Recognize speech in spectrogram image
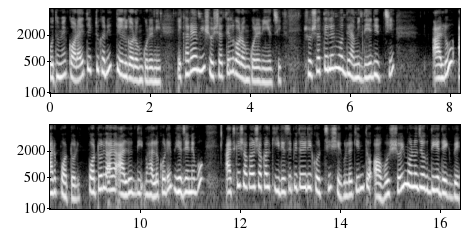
প্রথমে কড়াইতে একটুখানি তেল গরম করে নিই। এখানে আমি সর্ষের তেল গরম করে নিয়েছি। সর্ষের তেলের মধ্যে আমি দিয়ে দিচ্ছি আলু আর পটল। পটল আর আলু দি, ভালো করে ভেজে নেব। আজকে সকাল সকাল কী রেসিপি তৈরি করছি সেগুলো কিন্তু অবশ্যই মনোযোগ দিয়ে দেখবে।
